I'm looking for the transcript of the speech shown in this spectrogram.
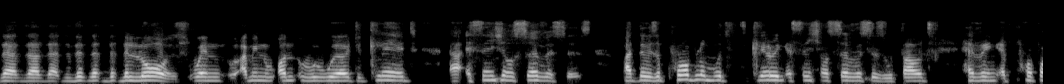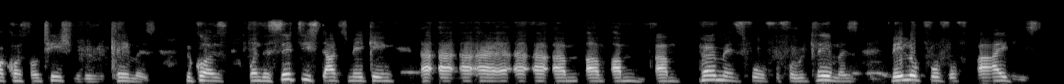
the the the, the, the, the laws. When I mean, on, we were declared uh, essential services, but there was a problem with declaring essential services without having a proper consultation with reclaimers. Because when the city starts making uh, uh, uh, um, um, um, um, permits for, for, for reclaimers, they look for, for IDs.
